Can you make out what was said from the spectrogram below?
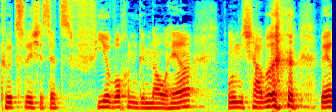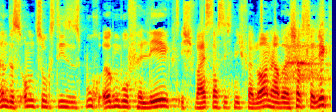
kürzlich ist jetzt vier Wochen genau her. Und ich habe während des Umzugs dieses Buch irgendwo verlegt. Ich weiß, dass ich es nicht verloren habe, aber ich habe es verlegt.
